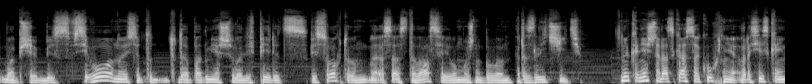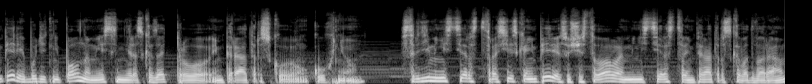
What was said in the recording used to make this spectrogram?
вообще без всего, но если туда подмешивали в перец песок, то он оставался, его можно было различить. Ну и, конечно, рассказ о кухне в Российской империи будет неполным, если не рассказать про императорскую кухню. Среди министерств Российской империи существовало Министерство императорского двора,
